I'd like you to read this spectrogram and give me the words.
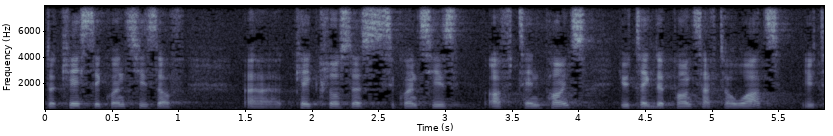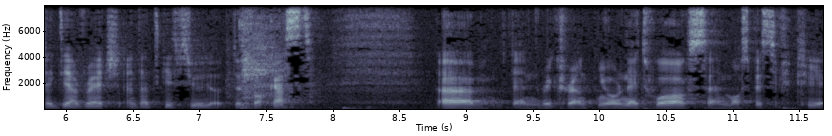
the k sequences of uh, k closest sequences of 10 points. You take the points afterwards. You take the average, and that gives you the, the forecast. Um, then recurrent neural networks, and more specifically,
